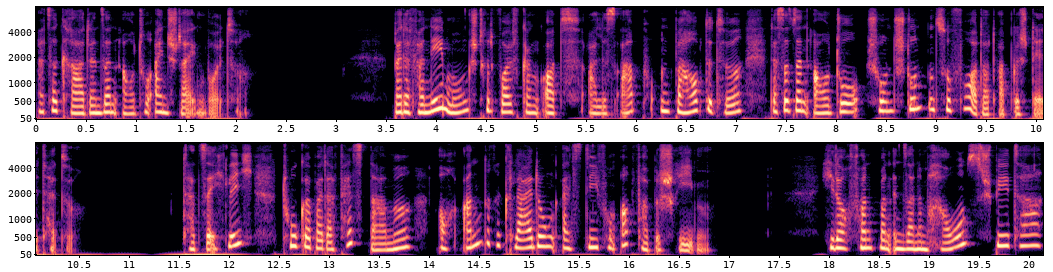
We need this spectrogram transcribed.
als er gerade in sein Auto einsteigen wollte. Bei der Vernehmung stritt Wolfgang Ott alles ab und behauptete, dass er sein Auto schon Stunden zuvor dort abgestellt hätte. Tatsächlich trug er bei der Festnahme auch andere Kleidung als die vom Opfer beschrieben. Jedoch fand man in seinem Haus später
